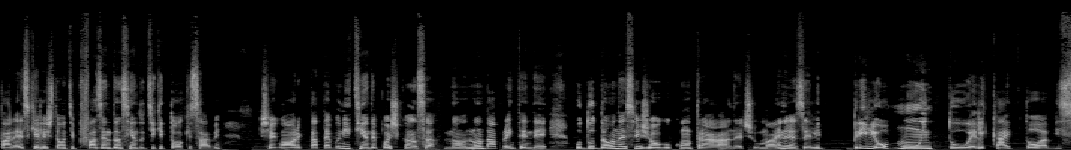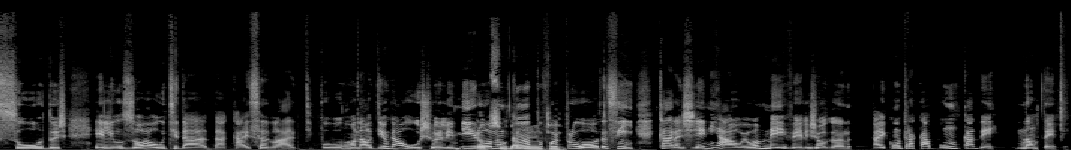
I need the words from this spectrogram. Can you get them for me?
Parece que eles estão tipo fazendo dancinha do TikTok, sabe? Chega uma hora que tá até bonitinha, depois cansa. Não, não dá para entender. O Dudão nesse jogo contra a Netshoe Miners, ele brilhou muito, ele caitou absurdos, ele usou a ult da, da Caixa lá, tipo, Ronaldinho Gaúcho, ele mirou num canto, foi pro outro, assim, cara, genial, eu amei ver ele jogando. Aí contra a Kabum, cadê? Não teve.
